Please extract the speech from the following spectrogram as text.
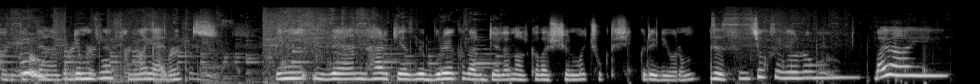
Taktik. Videomuzun sonuna geldik. Beni izleyen herkes ve buraya kadar gelen arkadaşlarıma çok teşekkür ediyorum. Sizi çok seviyorum. Bay bay.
